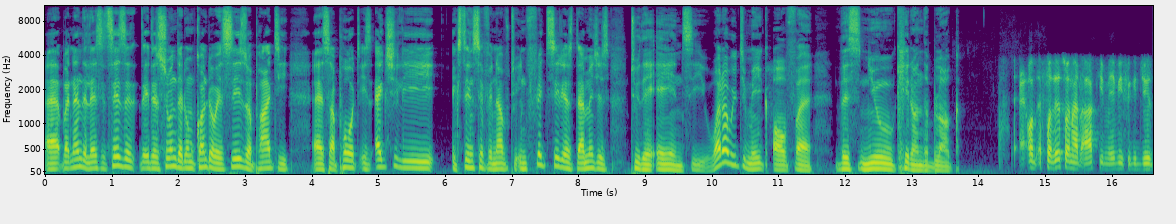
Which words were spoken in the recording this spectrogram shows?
uh, but nonetheless, it says it has shown that Umkhonto Wesizwe party uh, support is actually extensive enough to inflict serious damages to the ANC. What are we to make of uh, this new kid on the block? Uh, for this one, I'd ask you maybe if you could do,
